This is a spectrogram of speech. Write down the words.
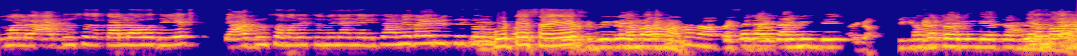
तुम्हाला आठ दिवसाचा कालावधी आहे त्या आठ दिवसामध्ये तुम्ही नाही नेली तर आम्ही बाहेर विक्री करू कोटे साहेब थांबा, थांबा. कसं काय timing दे? ऐका, ठीक कसं आहे टायमिंग द्यायचा जर मला-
